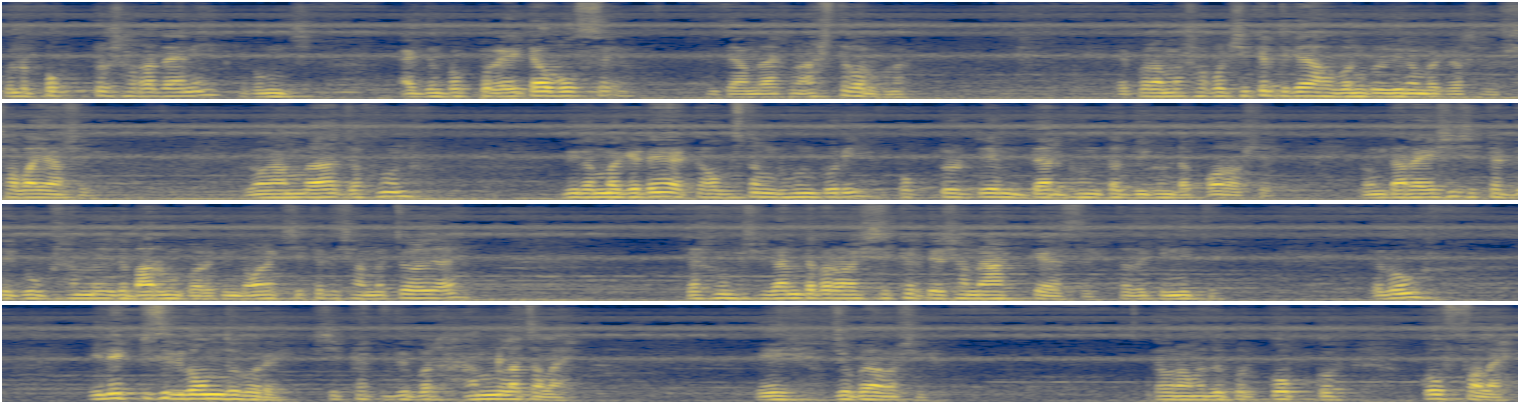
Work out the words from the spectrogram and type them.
কোনো পক্টর সারা দেয়নি, এবং একজন পক্টর এটাও বলছে যে আমরা এখন আসতে পারব না। এরপর আমরা সকল শিক্ষার্থীকে আহ্বান করি দুই নম্বর ক্লাসে সবাই আসে। এবং আমরা যখন দুই নম্বর গেটে একটা অবস্থান গ্রহণ করি পক্টর দেড় ঘণ্টা, দুই ঘণ্টা পর আসে। এবং তারা এসে শিক্ষার্থীকে সামনে যেতে বারণ করে, কিন্তু অনেক শিক্ষার্থী সামনে চলে যায়। এখন জানতে পারে অনেক শিক্ষার্থীর সামনে আটকে আছে তাদেরকে নিতে। এবং ইলেকট্রিসিটি বন্ধ করে শিক্ষার্থীদের উপর হামলা চালায় এই যুবরাবাসী। তখন আমাদের উপর কোপ কোপ ফালায়।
